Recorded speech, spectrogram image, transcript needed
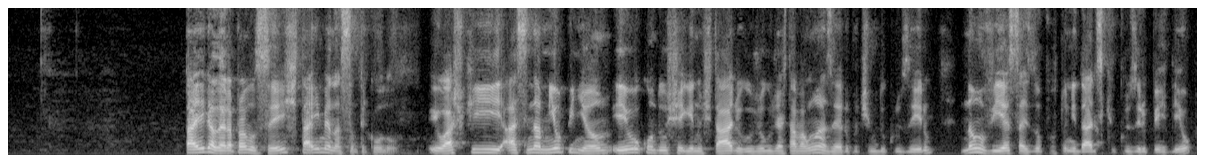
Tá aí, galera, para vocês. Tá aí, minha nação tricolor. Eu acho que, assim, na minha opinião, eu, quando cheguei no estádio, o jogo já estava 1 a 0 para o time do Cruzeiro. Não vi essas oportunidades que o Cruzeiro perdeu.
